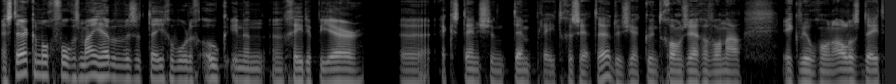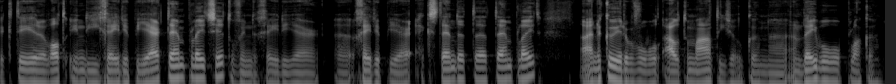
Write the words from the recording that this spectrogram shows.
En sterker nog, volgens mij hebben we ze tegenwoordig ook in een, een GDPR eh, extension template gezet. Hè? Dus jij kunt gewoon zeggen van nou, ik wil gewoon alles detecteren wat in die GDPR template zit, of in de GDR, eh, GDPR extended eh, template. Nou, en dan kun je er bijvoorbeeld automatisch ook een, een label op plakken.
